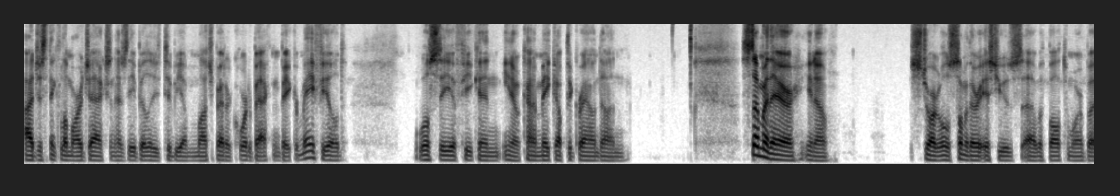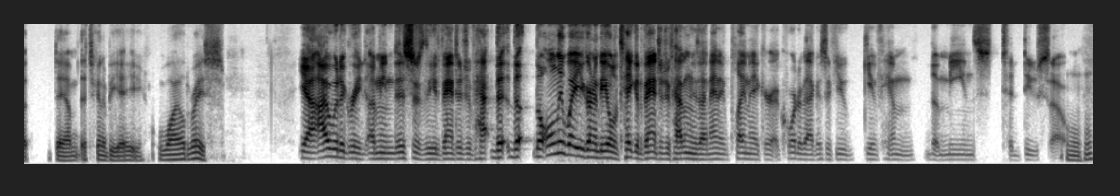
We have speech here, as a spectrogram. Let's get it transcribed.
I just think Lamar Jackson has the ability to be a much better quarterback than Baker Mayfield. We'll see if he can, you know, kind of make up the ground on some of their, you know, struggles, some of their issues uh, with Baltimore. But damn, it's going to be a wild race. Yeah, I would agree. I mean, this is the advantage of ha- the, the the only way you're going to be able to take advantage of having a dynamic playmaker a quarterback is if you give him the means to do so. Mhm.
